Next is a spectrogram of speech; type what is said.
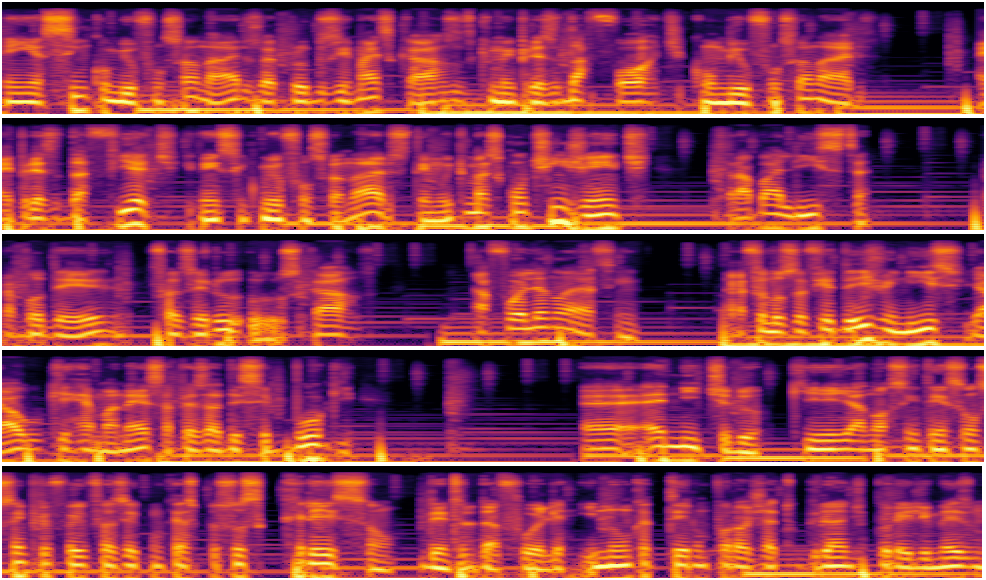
tenha 5 mil funcionários vai produzir mais carros do que uma empresa da Ford com mil funcionários. A empresa da Fiat, que tem 5 mil funcionários, tem muito mais contingente trabalhista para poder fazer os carros. A Folha não é assim. A filosofia desde o início, e algo que remanesce apesar desse bug, é, é, nítido que a nossa intenção sempre foi fazer com que as pessoas cresçam dentro da Folha e nunca ter um projeto grande por ele mesmo,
